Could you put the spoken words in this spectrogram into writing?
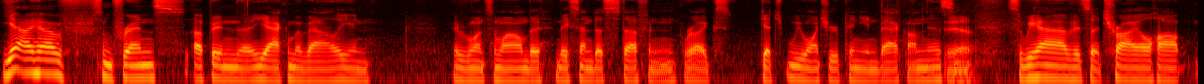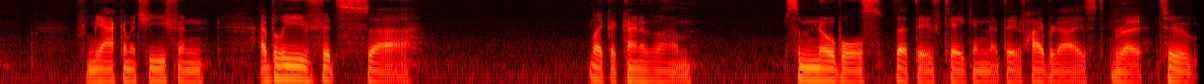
Yeah, I have some friends up in the Yakima Valley, and every once in a while they, they send us stuff, and we're like, "Get, we want your opinion back on this." Yeah. And so we have it's a trial hop from Yakima Chief, and I believe it's uh, like a kind of um, some nobles that they've taken that they've hybridized Right. to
